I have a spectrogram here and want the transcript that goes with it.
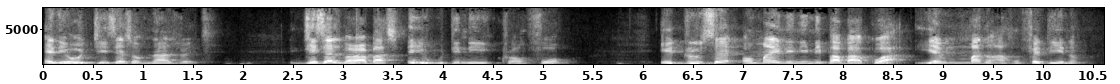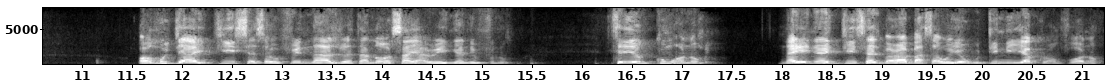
Ɛna yɛ wɔ jesus of nazareth. Jesus barabbas ɛyɛ wudi ne kurɔnfoɔ eduru sɛ ɔman ne nipa baako a yɛn mma no ahofadie no. Wɔn gyae jesus a ofiri nazareth a na ɔsa yare nya ne funu. Sɛ yɛn kum ɔno na yɛn nya jesus barabbas a wɔyɛ wudi ne yɛ kurɔnfoɔ no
